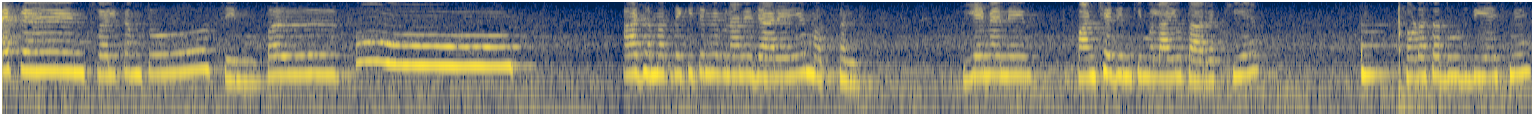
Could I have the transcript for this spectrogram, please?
Hi friends welcome to simple food आज हम अपने किचन में बनाने जा रहे हैं मक्खन। ये मैंने पाँच छः दिन की मलाई उतार रखी है। थोड़ा सा दूध भी है इसमें।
